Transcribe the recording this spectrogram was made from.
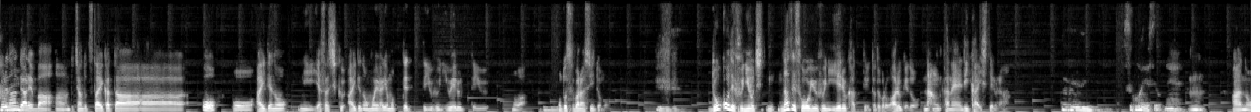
それなんであれば、うんとちゃんと伝え方をお相手のに優しく相手の思いやりを持ってっていうふうに言えるっていうのはうん本当素晴らしいと思う。うんどこで腑に落ち、なぜそういうふうに言えるかって言ったところはあるけど、なんかね、理解してるな。うん。すごいですよね。うん。あのー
